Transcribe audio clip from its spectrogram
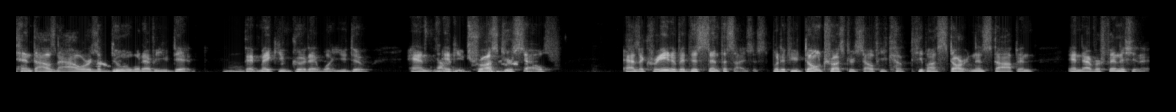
ten thousand hours of doing whatever you did. That make you good at what you do. And Yep. if you trust yourself as a creative, it just synthesizes. But if you don't trust yourself, you keep, keep on starting and stopping and never finishing it.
